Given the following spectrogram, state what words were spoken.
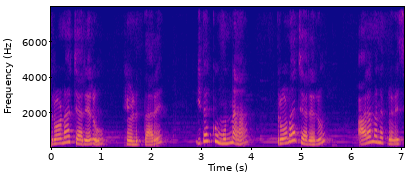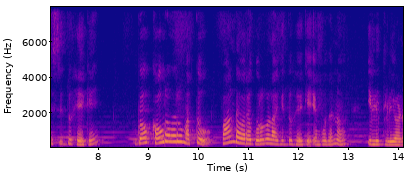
ದ್ರೋಣಾಚಾರ್ಯರು ಹೇಳುತ್ತಾರೆ. ಇದಕ್ಕೂ ಮುನ್ನ ದ್ರೋಣಾಚಾರ್ಯರು ಅರಮನೆ ಪ್ರವೇಶಿಸಿದ್ದು ಹೇಗೆ, ಗೌ ಕೌರವರು ಮತ್ತು ಪಾಂಡವರ ಗುರುಗಳಾಗಿದ್ದು ಹೇಗೆ ಎಂಬುದನ್ನು ಇಲ್ಲಿ ತಿಳಿಯೋಣ.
